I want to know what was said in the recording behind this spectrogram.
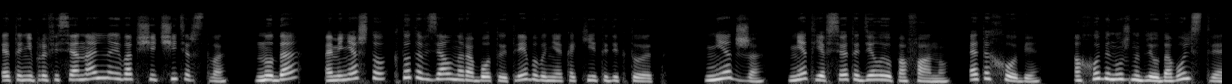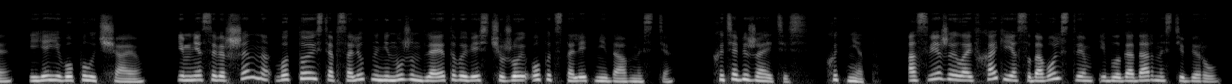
Это не профессионально и вообще читерство. Ну да, а меня что, кто-то взял на работу и требования какие-то диктует? Нет же, нет, я все это делаю по фану. Это хобби. А хобби нужно для удовольствия, и я его получаю. И мне совершенно, вот то есть абсолютно не нужен для этого весь чужой опыт столетней давности. Хоть обижайтесь, хоть нет. А свежие лайфхаки я с удовольствием и благодарностью беру.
